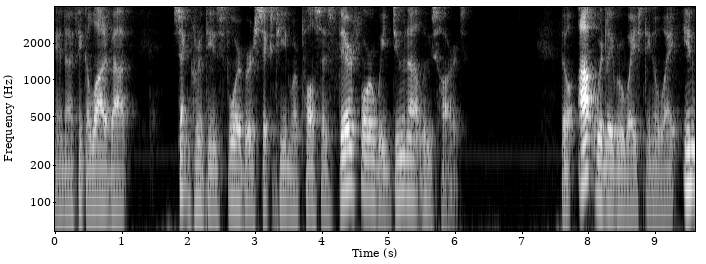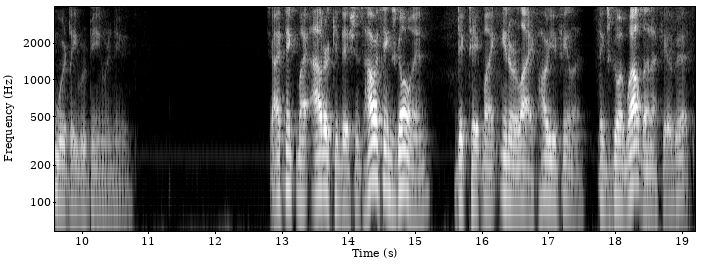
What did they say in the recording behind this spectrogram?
And I think a lot about 2 Corinthians 4, verse 16, where Paul says, Therefore we do not lose heart. Though outwardly we're wasting away, inwardly we're being renewed. See, I think my outer conditions, how are things going, dictate my inner life. How are you feeling? Things going well, then I feel good.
